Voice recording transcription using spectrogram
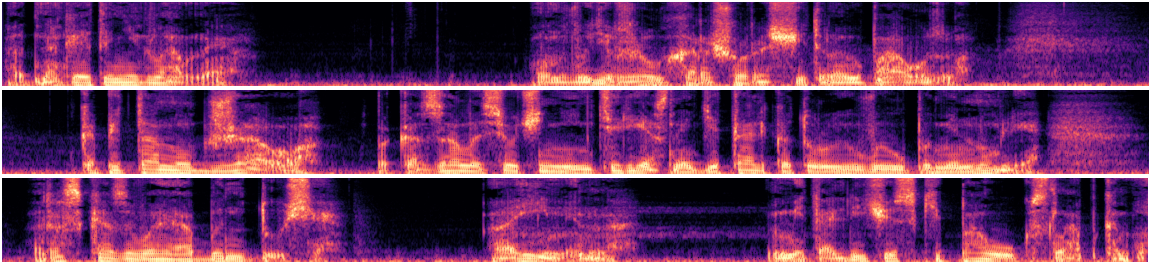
Однако это не главное. Он выдержал хорошо рассчитанную паузу. Капитану Джао показалась очень интересная деталь, которую вы упомянули, рассказывая об индусе. А именно, металлический паук с лапками.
